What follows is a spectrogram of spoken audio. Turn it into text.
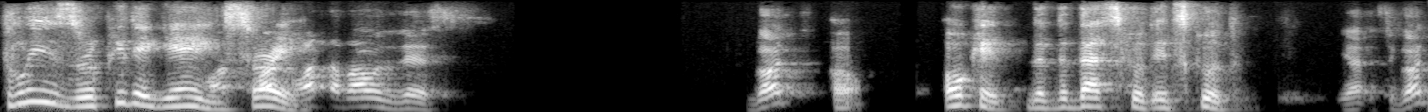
Please repeat again. What, Sorry. What, what, about this? Good. Oh, okay. That, that's good. It's good. Yeah, it's good.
